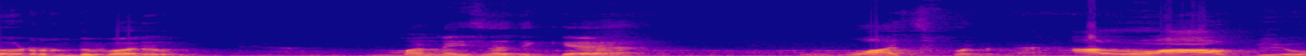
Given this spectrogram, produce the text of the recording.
தொடர்ந்து வரும். மண்ணை சதிக்க வாட்ச் பண்ணுங்க. ஐ லவ் யூ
